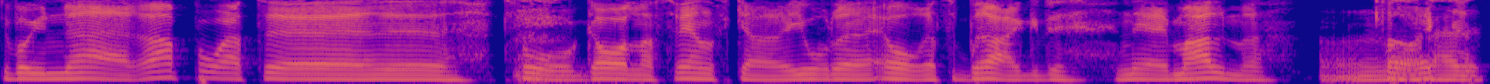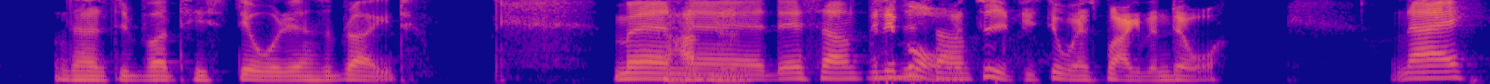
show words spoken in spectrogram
Det var ju nära på att eh, två galna svenskar gjorde årets bragd nere i Malmö. Mm, Förra det, veckan. hade, det hade typ varit historiens bragd. Men Det det, det. eh, det är sant. Men det är var sant. typ historiens bragd ändå. Nej,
